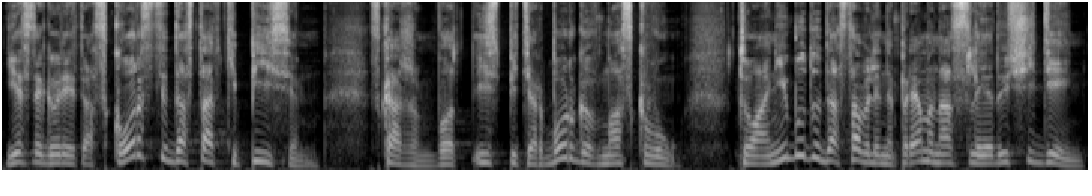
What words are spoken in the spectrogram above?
если говорить о скорости доставки писем, скажем, вот из Петербурга в Москву, то они будут доставлены прямо на следующий день.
